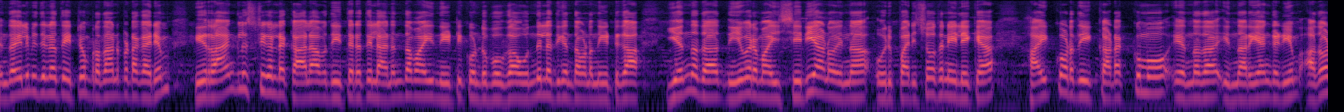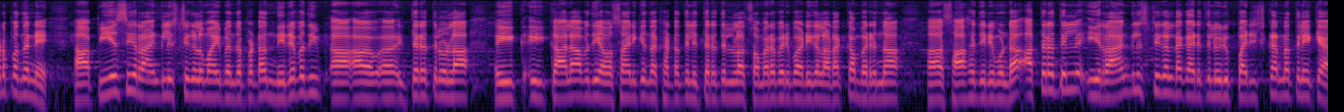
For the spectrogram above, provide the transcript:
എന്തായാലും ഇതിനകത്ത് ഏറ്റവും പ്രധാനപ്പെട്ട കാര്യം ഈ റാങ്ക് ലിസ്റ്റുകളുടെ കാലാവധി ഇത്തരത്തിൽ അനന്തമായി നീട്ടിക്കൊണ്ടുപോകുക ഒന്നിലധികം തവണ നീട്ടുക എന്നത് നിയമപരമായി ശരിയാണോ എന്ന ഒരു പരിശോധനയിലേക്ക് ഹൈക്കോടതി കടക്കുമോ എന്നത് ഇന്നറിയാൻ കഴിയും. അതോടൊപ്പം തന്നെ പി എസ് സി റാങ്ക് ലിസ്റ്റുകളുമായി ബന്ധപ്പെട്ട നിരവധി ഇത്തരത്തിലുള്ള ഈ ഈ കാലാവധി അവസാനിക്കുന്ന ഘട്ടത്തിൽ ഇത്തരത്തിലുള്ള സമരപരിപാടികൾ അടക്കം വരുന്ന സാഹചര്യമുണ്ട്. അത്തരത്തിൽ ഈ റാങ്ക് ലിസ്റ്റുകളുടെ കാര്യത്തിൽ ഒരു പരിഷ്കരണത്തിലേക്ക്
